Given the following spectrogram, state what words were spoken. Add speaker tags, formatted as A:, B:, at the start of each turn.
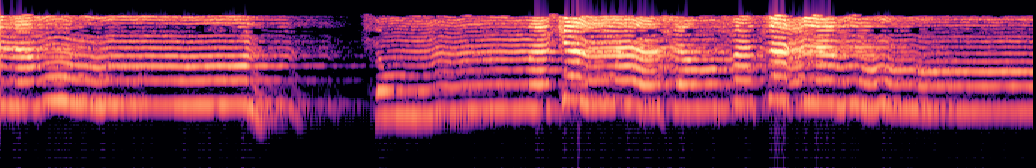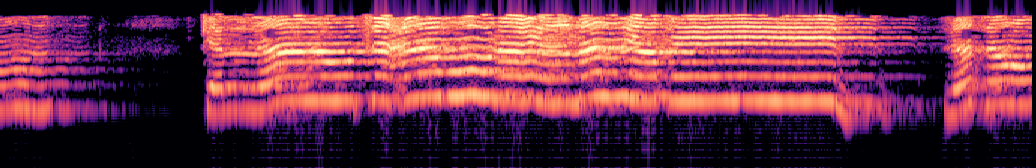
A: تعلمون ثم كلا سوف تعلمون. كلا لو تعلمون علم اليقين لترون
